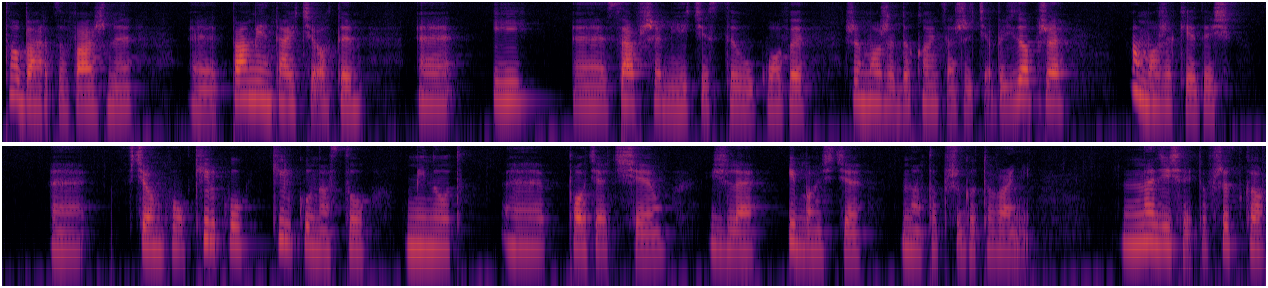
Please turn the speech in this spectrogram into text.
to bardzo ważny. E, Pamiętajcie o tym e, i zawsze miejcie z tyłu głowy, że może do końca życia być dobrze, a może kiedyś e, w ciągu kilku, kilkunastu minut e, podziać się źle i bądźcie na to przygotowani. Na dzisiaj to wszystko.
